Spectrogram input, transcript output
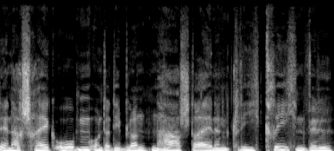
der nach schräg oben unter die blonden Haarsträhnen kriechen will,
